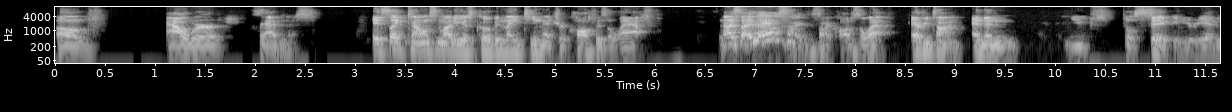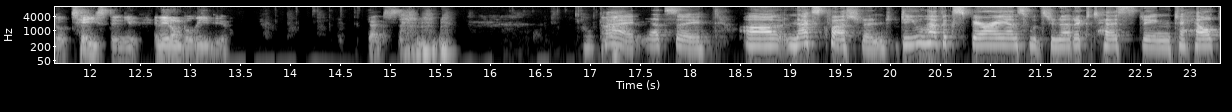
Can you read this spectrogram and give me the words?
of our sadness. It's like telling somebody has COVID 19 that your cough is a laugh. That's, that's, not, that's not a cough, it's a laugh every time. And then you feel sick and you have no taste and you and they don't believe you. That's okay. Let's see. Uh, next question. Do you have experience with genetic testing to help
